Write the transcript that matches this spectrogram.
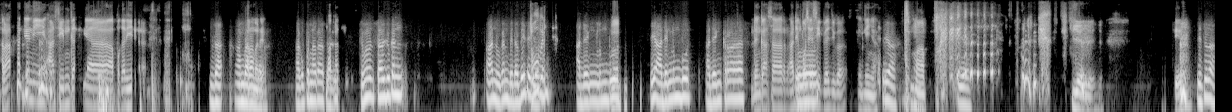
rasanya nih asin kali ya, apa kali ya? Enggak, Ambar ambar-ambar. ya? Aku pernah rasa. Cuma salju kan anu kan beda-beda Oh, juga kan. Ada yang lembut. Iya, ada yang lembut, ada yang keras. Dan kasar, ada yang posesif ya juga ininya. Iya, Maaf. iya. Iya, iya, iya. Itulah.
